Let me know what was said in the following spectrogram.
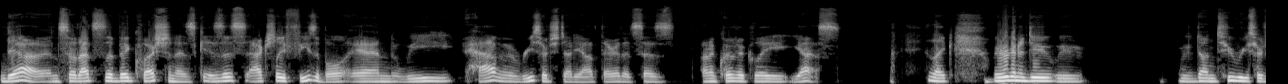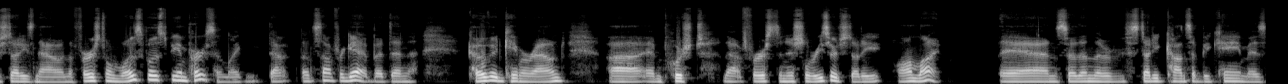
Yeah, and so that's the big question is is this actually feasible? And we have a research study out there that says unequivocally yes. like we were going to do we we've done two research studies now and the first one was supposed to be in person like that let's not forget but then covid came around uh, and pushed that first initial research study online and so then the study concept became is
